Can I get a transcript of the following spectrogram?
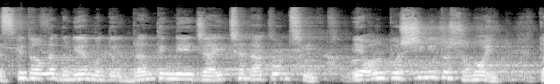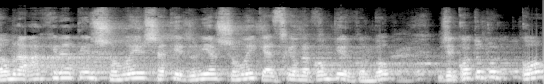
আজকে তো আমরা দুনিয়ার মধ্যে উদ্ভ্রান্তি নিয়ে যা ইচ্ছা তা করছি এই অল্প সীমিত সময়। তো আমরা আখিরাতের সময়ের সাথে দুনিয়ার সময়কে আজকে আমরা কম্পেয়ার করব যে কতটুকু কম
